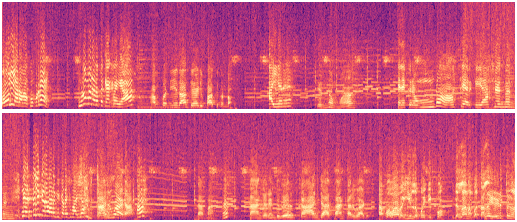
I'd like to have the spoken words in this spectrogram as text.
கோழி ஆடாவா கூப்பிடுறேன்? குடும்ப நடத்த கேக்குறையா அப்ப நீ தான் தேடி பாத்துக்கணும் ஐயரே என்னம்மா? எனக்கு ரொம்ப ஆசையா இருக்கியா என்ன நெத்திலி கருவாடுக்கு கிடைக்குமா ஐயா? கருவாடா? நாங்க ரெண்டு பேரும் காஞ்சாதான் கருவாடு. அப்ப வா வெயில்ல போய் நிப்போம். இதெல்லாம் நம்ம தலை எழுத்துங்க.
